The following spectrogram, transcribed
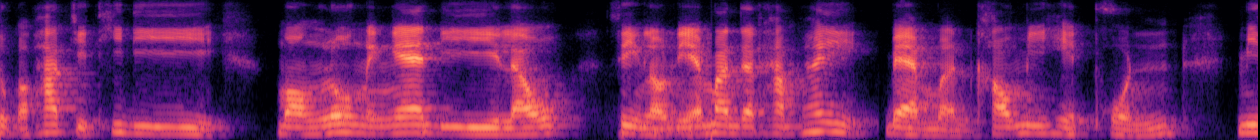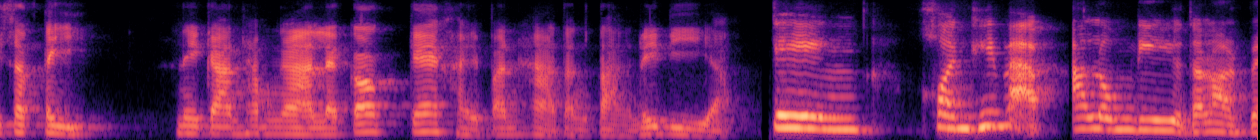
สุขภาพจิตที่ดี มองโลกในแง่ดี แล้วสิ่งเหล่านี้มันจะทำให้แบบเหมือนเขามีเหตุผล มีสติ ในการทำงานและก็แก้ไขปัญหาต่างๆ ได้ดีอะจริงคนที่แบบอารมณ์ดีอยู่ตลอดเว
